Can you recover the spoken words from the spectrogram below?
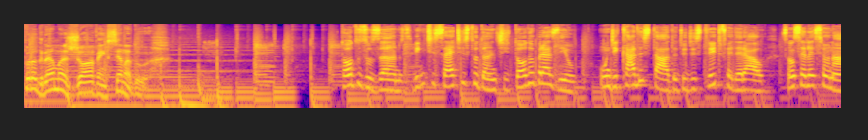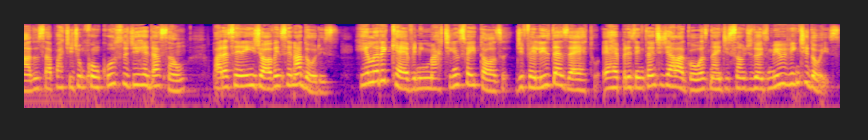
Programa Jovem Senador. Todos os anos, 27 estudantes de todo o Brasil, um de cada estado do Distrito Federal, são selecionados a partir de um concurso de redação para serem jovens senadores. Hillary Kevin Martins Feitosa, de Feliz Deserto, é representante de Alagoas na edição de 2022.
